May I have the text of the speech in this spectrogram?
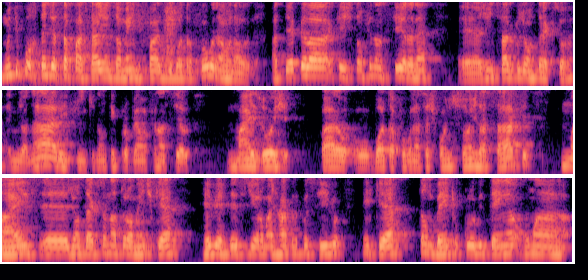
Muito importante essa passagem também de fase do Botafogo, né, Ronaldo? Até pela questão financeira, né? É, a gente sabe que o John Textor é milionário, enfim, que não tem problema financeiro mais hoje para o Botafogo nessas condições da SAF, mas é, John Texton naturalmente quer reverter esse dinheiro o mais rápido possível e quer também que o clube tenha uma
